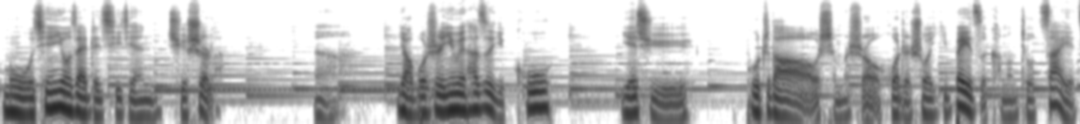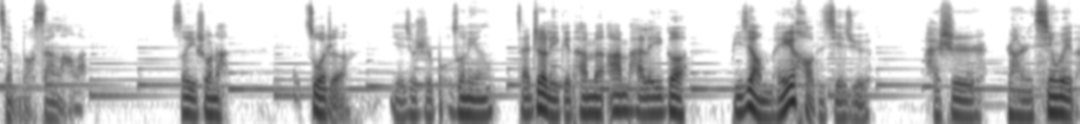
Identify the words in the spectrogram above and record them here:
母亲又在这期间去世了。嗯，要不是因为他自己哭，也许不知道什么时候，或者说一辈子可能就再也见不到三郎了。所以说呢，作者也就是蒲松龄在这里给他们安排了一个比较美好的结局，还是让人欣慰的。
